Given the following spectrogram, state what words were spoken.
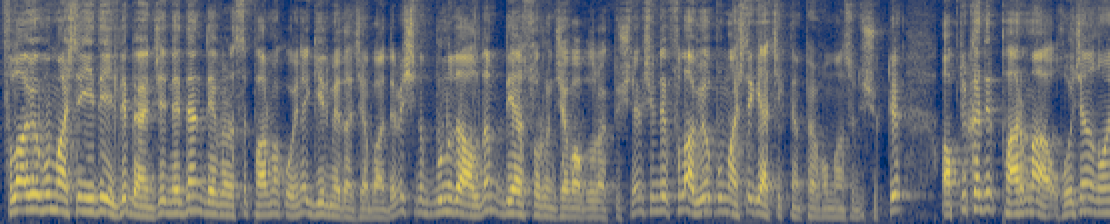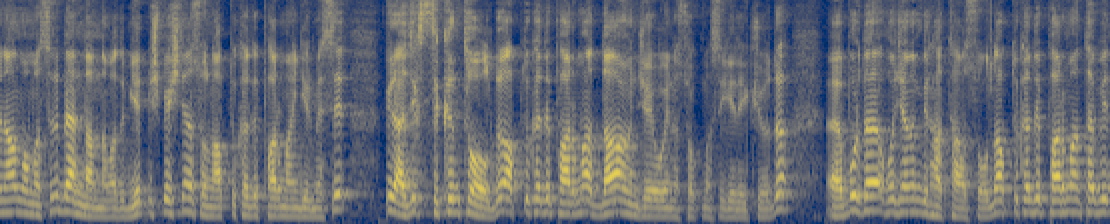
Flavio bu maçta iyi değildi bence. Neden devre arası parmak oyuna girmedi acaba demiş. Şimdi bunu da aldım. Diğer sorunun cevabı olarak düşünelim. Şimdi Flavio bu maçta gerçekten performansı düşüktü. Abdülkadir parmağı hocanın oyun almamasını ben de anlamadım. 75'ten sonra Abdülkadir parmağın girmesi birazcık sıkıntı oldu. Abdülkadir parmağı daha önce oyuna sokması gerekiyordu. Ee, Burada hocanın bir hatası oldu. Abdülkadir parmağın tabii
